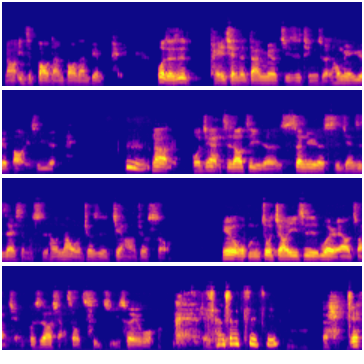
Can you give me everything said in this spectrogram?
然后一直爆单爆单变赔，或者是赔钱的单没有及时停损，后面越爆也是越赔。嗯，那我现在知道自己的胜率的时间是在什么时候，那我就是见好就收。因为我们做交易是为了要赚钱，不是要享受刺激，所以我、就是、享受刺激。对，因为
